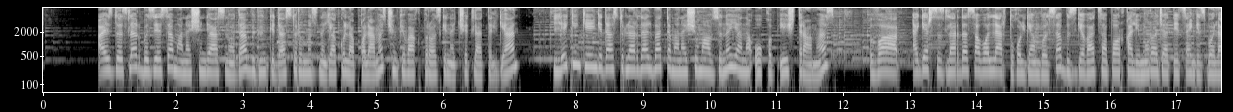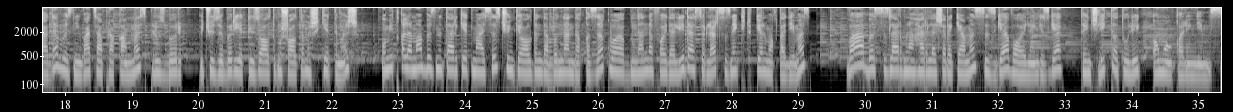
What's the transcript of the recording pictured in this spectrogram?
Aziz do'stlar biz esa mana shunday asnoda bugungi dasturimizni yakunlab qolamiz chunki vaqt birozgina chetlatilgan. Lekin keyingi dasturlarda albatta mana shu mavzuni yana o'qib eshittiramiz. Va agar sizlarda savollar tug'ilgan bo'lsa bizga whatsapp orqali murojaat etsangiz bo'ladi. Bizning whatsapp raqamimiz plyus bir uch yuz bir yetti yuz oltmish oltmish yetmish umid qilaman bizni tark etmaysiz chunki oldinda bundanda qiziq va bundanda foydali dasturlar sizni kutib kelmoqda deymiz. Va biz sizlar bilan xayrlashar ekanmiz. Sizga va oilangizga tinchlik totuvlik omon qoling deymiz.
